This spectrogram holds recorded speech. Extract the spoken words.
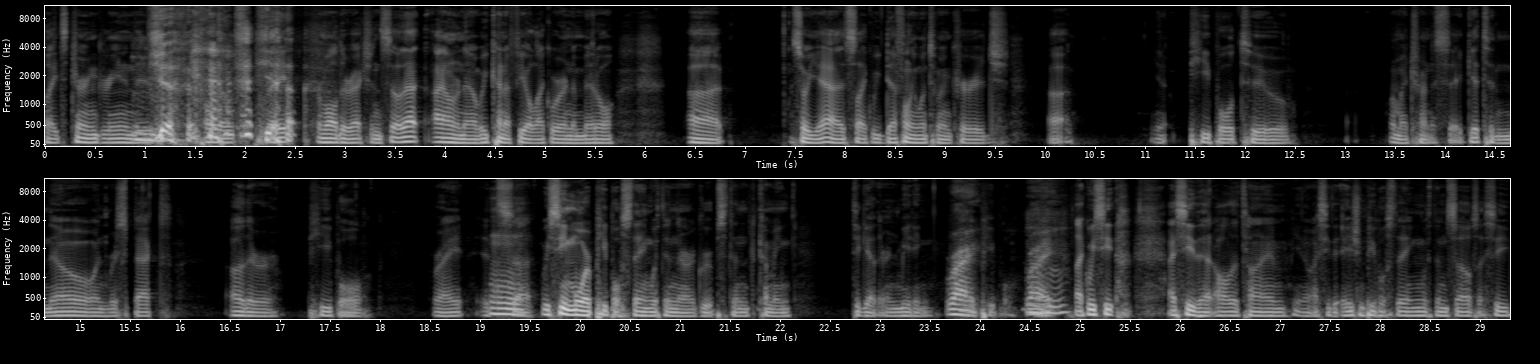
lights turn green and there's Yeah. all the, Yeah. from all directions. So that I don't know. We kind of feel like we're in the middle. Uh, so yeah, it's like we definitely want to encourage, uh, you know, people to what am I trying to say? Get to know and respect other people, right? It's Mhm. uh, we see more people staying within their groups than coming together and meeting other Right. people. Right. Mm-hmm. Like we see, I see that all the time. You know, I see the Asian people staying with themselves. I see,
